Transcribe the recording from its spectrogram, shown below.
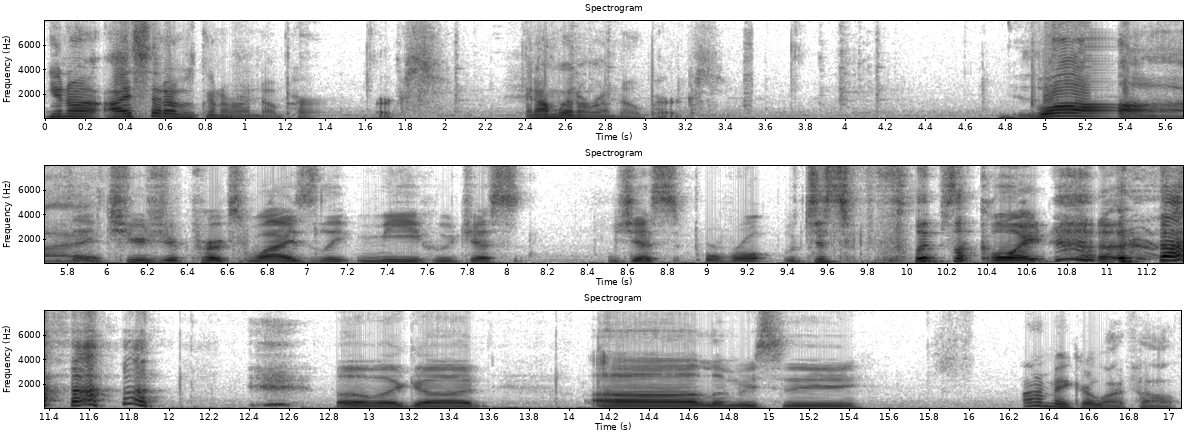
You know, I said I was gonna run no per- perks, and I'm gonna run no perks. Then But choose your perks wisely. Me, who just just roll, just flips a coin. oh my god. Uh, let me see. I'm gonna make her life hell.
